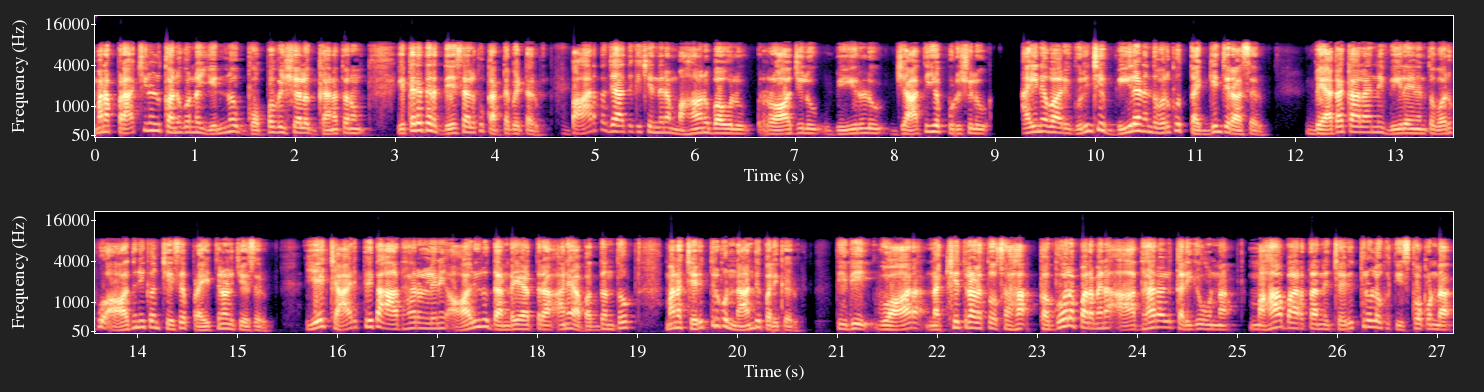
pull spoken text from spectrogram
మన ప్రాచీనులు కనుగొన్న ఎన్నో గొప్ప విషయాల ఘనతను ఇతరితర దేశాలకు కట్టబెట్టారు. భారత జాతికి చెందిన మహానుభావులు రాజులు వీరులు జాతీయ పురుషులు అయిన వారి గురించి వీలైనంత వరకు తగ్గించి రాశారు. వేదకాలాన్ని వీలైనంత వరకు ఆధునికం చేసే ప్రయత్నాలు చేశారు. ఏ చారిత్రక ఆధారం లేని ఆర్యులు దండయాత్ర అనే అబద్ధంతో మన చరిత్రకు నాంది పలికారు. ఇది వార నక్షత్రాలతో సహా ఖగోళపరమైన ఆధారాలు కలిగి ఉన్న మహాభారతాన్ని చరిత్రలోకి తీసుకోకుండా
